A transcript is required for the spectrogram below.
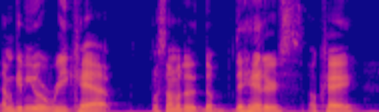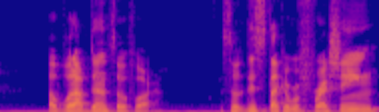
I'm giving you a recap of some of the, the the hitters, okay, of what I've done so far. So this is like a refreshing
